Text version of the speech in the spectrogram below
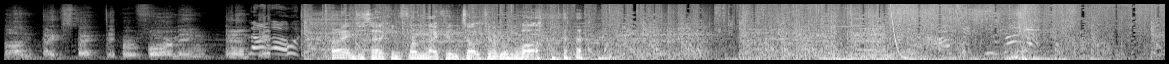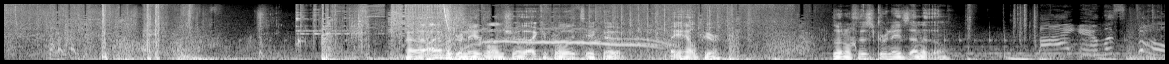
Unexpected performing and No! Alright, just had to confirm that I couldn't talk to a robot. Uh, I have a grenade launcher that I could probably take out. Might help here. Don't know if there's grenades in it though. I am a ah! soul.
